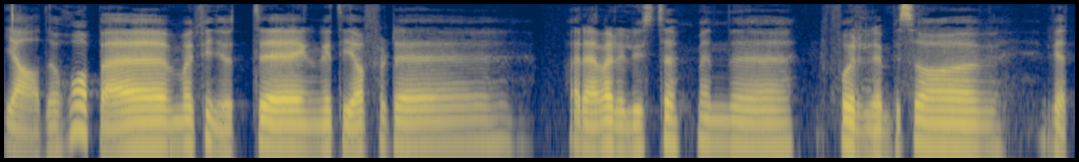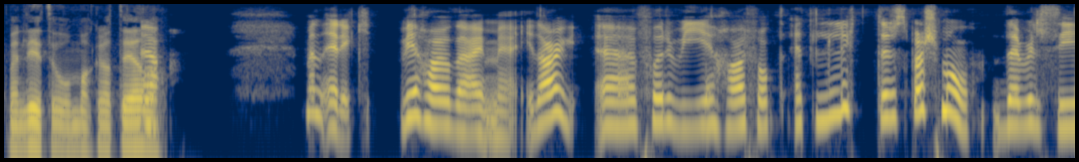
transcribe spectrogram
ja, det håper jeg man finner ut en gang i tida, for det har jeg veldig lyst til. Men eh, foreløpig så vet man lite om akkurat det, da. Ja. Men Erik, vi har jo deg med i dag, eh, for vi har fått et lytterspørsmål. Det vil si,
